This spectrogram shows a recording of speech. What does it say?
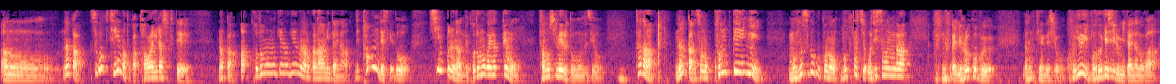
あのーなんか、すごくテーマとか可愛らしくて、なんか、あ、子供向けのゲームなのかなみたいな。で、多分ですけど、シンプルなんで子供がやっても楽しめると思うんですよ。ただ、なんかその根底に、ものすごくこの僕たちおじさんが、なんか喜ぶ、なんて言うんでしょう、濃ゆいボドゲ汁みたいなのが、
